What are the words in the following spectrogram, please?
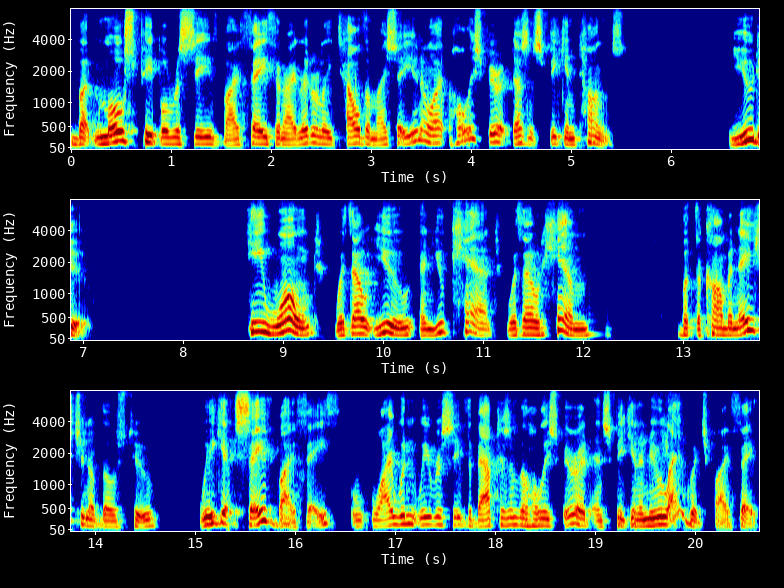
but most people receive by faith and i literally tell them i say you know what? Holy spirit doesn't speak in tongues. You do. He won't without you and you can't without him. But the combination of those two we get saved by faith. Why wouldn't we receive the baptism of the Holy Spirit and speak in a new language by faith?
